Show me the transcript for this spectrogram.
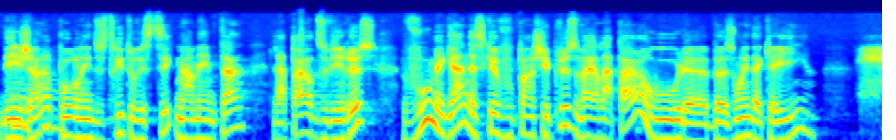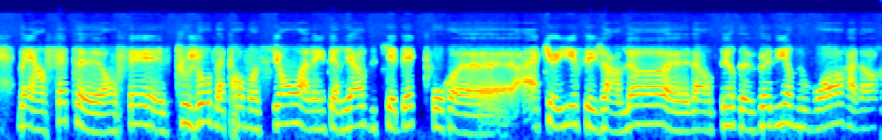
des Mhm. gens pour l'industrie touristique, mais en même temps, la peur du virus. Vous, Mégane, est-ce que vous penchez plus vers la peur ou le besoin d'accueillir? Ben en fait, euh, on fait toujours de la promotion à l'intérieur du Québec pour euh, accueillir ces gens-là, euh, leur dire de venir nous voir. Alors,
